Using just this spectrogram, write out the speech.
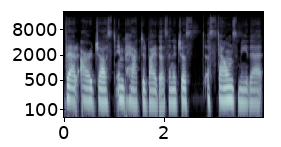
that are just impacted by this, and it just astounds me that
